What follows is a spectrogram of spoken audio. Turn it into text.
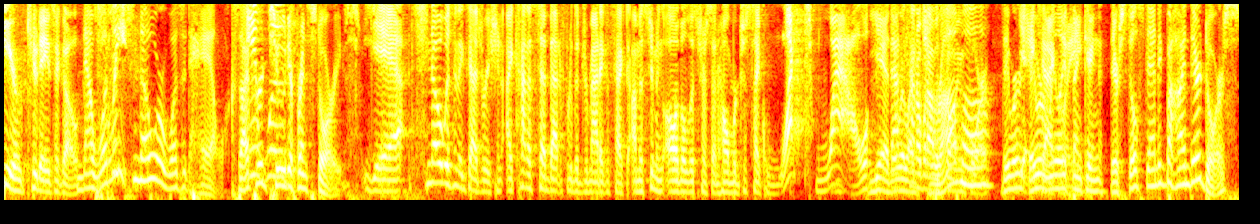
here two days ago. now was Sleet. it snow or was it hail? Because I've It heard two different stories. Yeah, snow is an exaggeration. I kind of said that for the dramatic effect. I'm assuming all the listeners at home were just like, "What? Wow!" Yeah, that's kind like of what I was going for. They were Yeah, they were really thinking they're still standing behind their doors.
